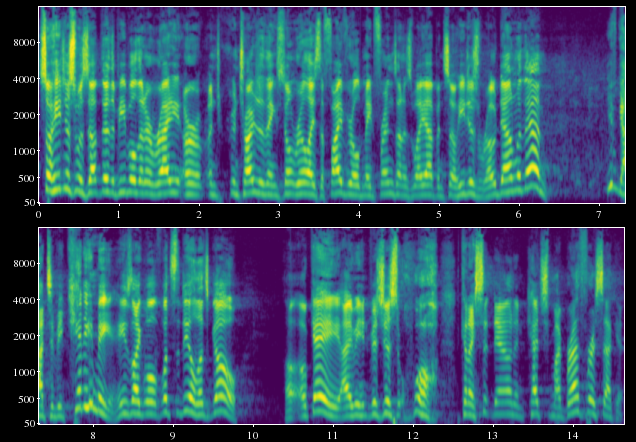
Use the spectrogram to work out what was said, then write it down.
So he just was up there. The people that are riding or in charge of things don't realize the five year old made friends on his way up, and so he just rode down with them. You've got to be kidding me. He's like, Well, what's the deal? Let's go. Uh, okay. I mean, it's just, whoa, can I sit down and catch my breath for a second?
